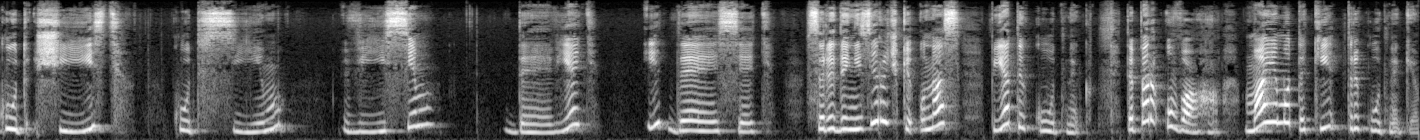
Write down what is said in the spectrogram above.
кут 6, кут 7, 8, 9 і 10. Всередині зірочки у нас п'ятикутник. Тепер увага! Маємо такі трикутники,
